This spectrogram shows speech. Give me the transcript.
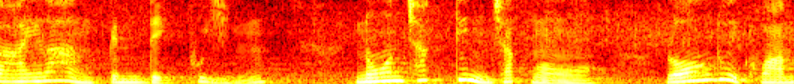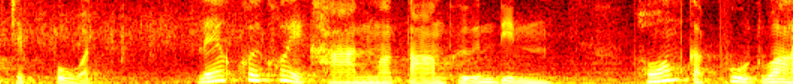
กายร่างเป็นเด็กผู้หญิง นอนชักดิ้นชักงอ ร้องด้วยความเจ็บปวด แล้วค่อยๆคานมาตามพื้นดิน พร้อมกับพูดว่า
